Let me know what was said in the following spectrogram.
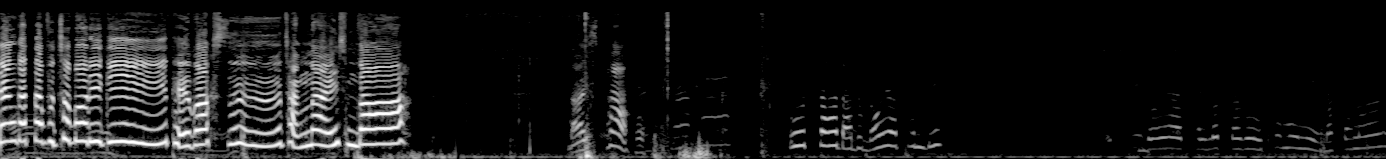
그냥 갖다 붙여버리기 대박스 장난 파 웃다 나도 넣어야 판디 열심히 넣어야 잘 넣었다고 소문이 났잖아.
